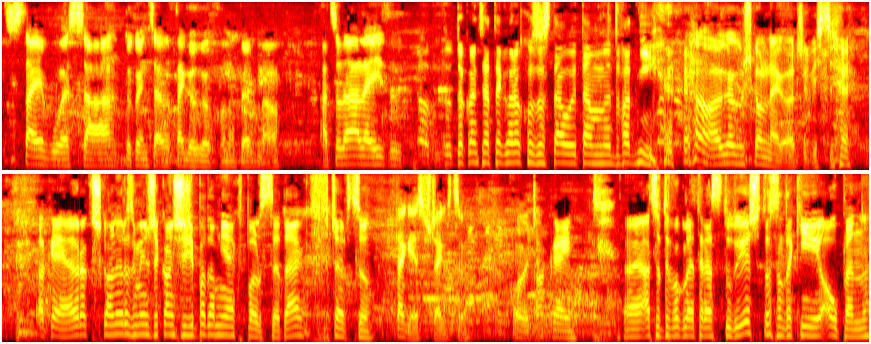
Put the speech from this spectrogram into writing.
zostaję w USA do końca tego roku na pewno. A co dalej? To, No, do, do końca tego roku zostały tam dwa dni. no, roku szkolnego oczywiście. Okej, a rok szkolny rozumiem, że kończy się podobnie jak w Polsce, tak? W czerwcu. Tak jest w czerwcu. Okej. E, A co ty w ogóle teraz studujesz? To są taki open.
